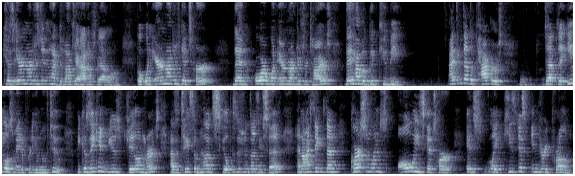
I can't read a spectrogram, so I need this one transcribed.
because Aaron Rodgers didn't have Davante Adams for that long. But when Aaron Rodgers gets hurt, then or when Aaron Rodgers retires, they have a good QB. I think that the Packers that the Eagles made a pretty good move too because they can use Jalen Hurts as a Taysom Hill at skill positions, as you said, and I think that Carson Wentz always gets hurt. It's like he's just injury prone,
